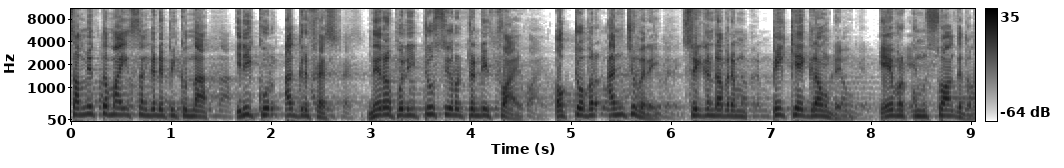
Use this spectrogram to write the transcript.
സംയുക്തമായി സംഘടിപ്പിക്കുന്ന Irikkur agrifest Nirapoli two zero twenty five October അഞ്ചു വരെ ശ്രീകണ്ഠപുരം പി കെ ഗ്രൗണ്ടിൽ ഏവർക്കും സ്വാഗതം.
